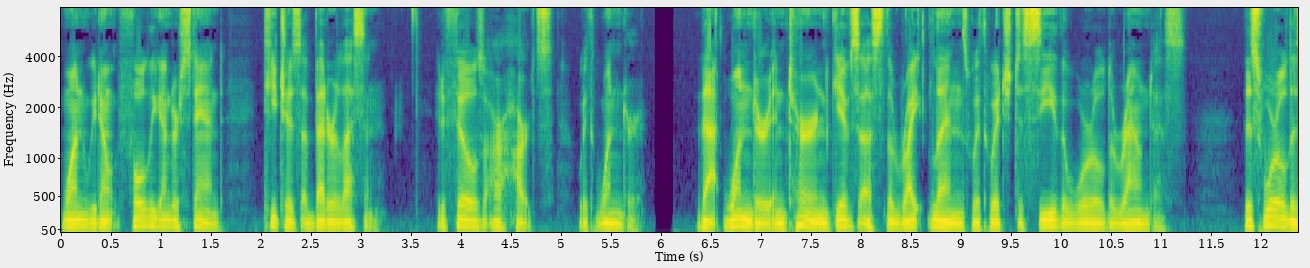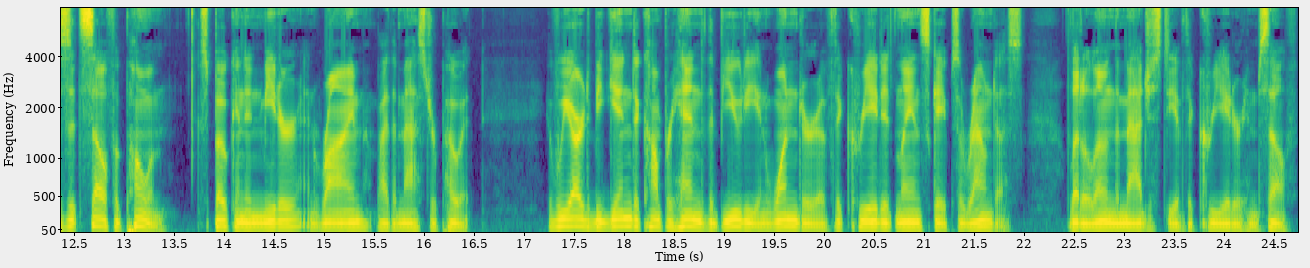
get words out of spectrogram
one we don't fully understand, teaches a better lesson. It fills our hearts with wonder. That wonder, in turn, gives us the right lens with which to see the world around us. This world is itself a poem, spoken in meter and rhyme by the master poet. If we are to begin to comprehend the beauty and wonder of the created landscapes around us, let alone the majesty of the Creator himself,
